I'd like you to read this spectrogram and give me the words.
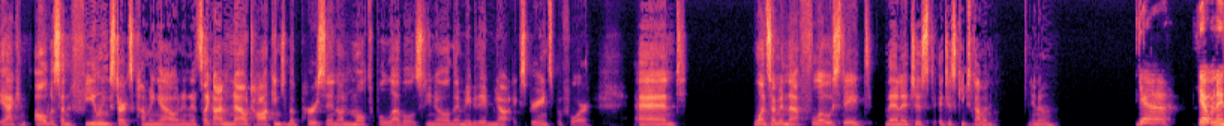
yeah, I can all of a sudden feeling starts coming out, and it's like I'm now talking to the person on multiple levels, you know, that maybe they've not experienced before, and once I'm in that flow state, then it just it just keeps coming, you know. Yeah. Yeah, when i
